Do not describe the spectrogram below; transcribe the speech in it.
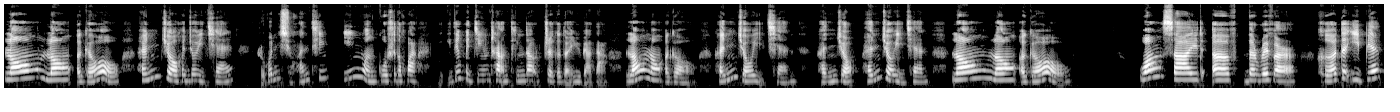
Long, long ago，很久很久以前。如果你喜欢听英文故事的话，你一定会经常听到这个短语表达。Long, long ago，很久以前，很久很久以前。Long, long ago。One side of the river，河的一边。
